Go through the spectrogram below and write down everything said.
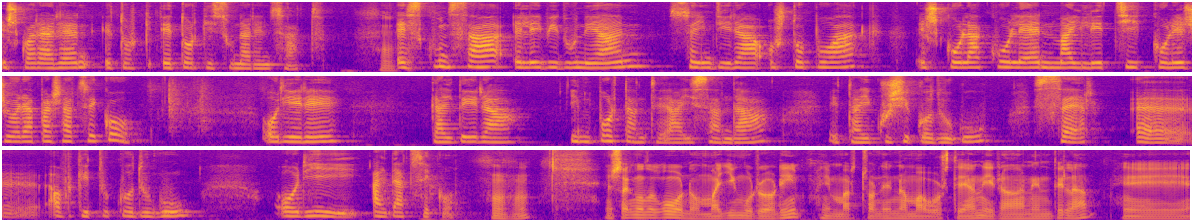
eskuararen etork, etorkizunaren zat. Hmm. Ezkuntza elebidunean zein dira ostopoak eskolako lehen mailetik kolegioara pasatzeko. Hori ere galdera importantea izan da, eta ikusiko dugu zer e, aurkituko dugu hori aldatzeko. Uhum. Esango dugu, no, mailinguru hori, e, martxoaren ama bostean iraganen dela, e,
